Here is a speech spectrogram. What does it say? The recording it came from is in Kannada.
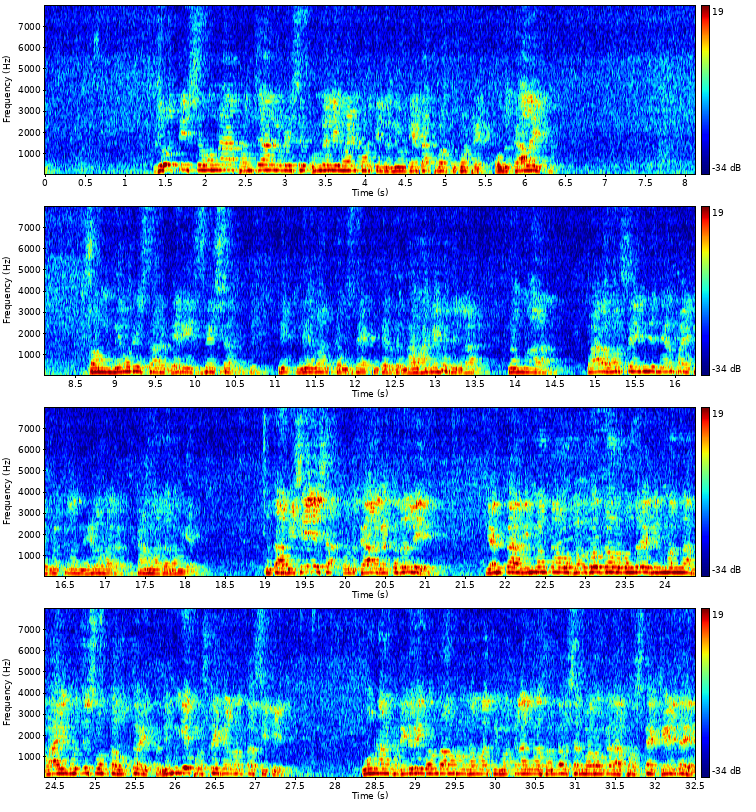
ಜ್ಯೋತಿಷ್ಯವನ್ನ ಪಂಚಾಂಗ ಬಿಡಿಸಿ ಕುಂಡಲಿ ಮಾಡಿ ಕೊಡ್ತಿದ್ರು. ನೀವು ಡೇಟ್ ಆಫ್ ಬರ್ತ್ ಕೊಟ್ರೆ ಒಂದು ಕಾಲ ಇತ್ತು. Some memories are very special it never comes back ಅಂತ ಹೇಳಿದ್ರೆ ನಾವು ಹಾಗೆ ಹೇಳೋದಿಲ್ಲ ನಮ್ಮ ಭಾಳ ವರ್ಷ ಹಿಂದೆ ನೆನಪಾಯಿತು. ಮಕ್ಕಳನ್ನು ಹೇಳುವಾಗ, ಕಾಣುವಾಗ ನಮಗೆ. ಅಂತ ವಿಶೇಷ ಒಂದು ಕಾಲಘಟ್ಟದಲ್ಲಿ ಎಂಥ ನಿಮ್ಮಂಥವ್ರು ದೊಡ್ಡ ದೊಡ್ಡವರು ಬಂದರೆ ನಿಮ್ಮನ್ನು ಬಾಯಿ ಮುಚ್ಚಿಸುವಂತ ಉತ್ತರ ಇತ್ತು. ನಿಮಗೆ ಪ್ರಶ್ನೆ ಕೇಳುವಂತ ಸ್ಥಿತಿ. ಮೂರ್ನಾಲ್ಕು ಡಿಗ್ರಿ ಬಂದವರು ನಮ್ಮ ಮಕ್ಕಳನ್ನು ಸಂದರ್ಶನ ಮಾಡುವಾಗ ಪ್ರಶ್ನೆ ಕೇಳಿದೆ.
